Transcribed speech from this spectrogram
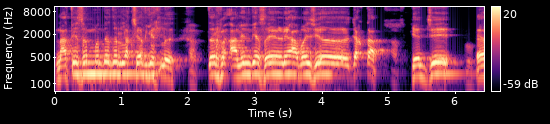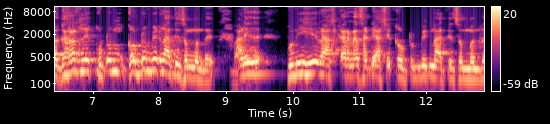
नातेसंबंध जर लक्षात घेतलं. तर अनिल देसाई आणि अभयसिंह जगताप. यांचे घरातले कुटुंब कौटुंबिक नातेसंबंध आहेत. आणि कुणीही राजकारणासाठी असे कौटुंबिक नातेसंबंध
